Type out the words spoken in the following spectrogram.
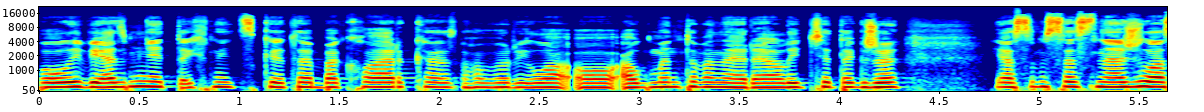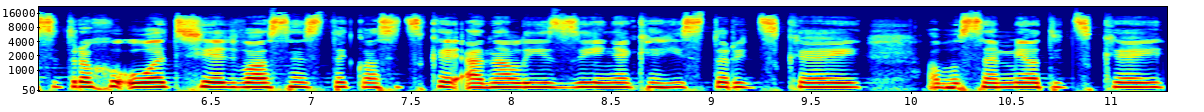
boli viac menej technické. Tá bakalárka hovorila o augmentovanej realite, takže ja som sa snažila si trochu uletieť vlastne z tej klasickej analýzy, nejakej historickej alebo semiotickej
